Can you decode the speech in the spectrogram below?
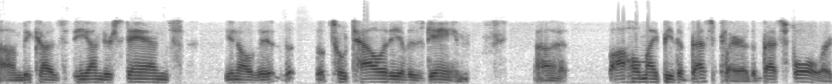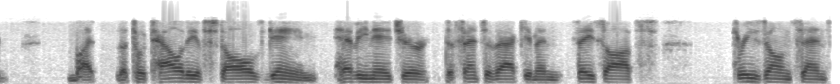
um, because he understands, you know, the, the, the totality of his game. Uh, Aho might be the best player, the best forward, but the totality of Staal's game, heavy nature, defensive acumen, face-offs, three-zone sense,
